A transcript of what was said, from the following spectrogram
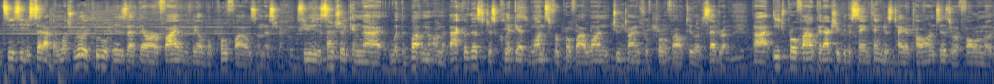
It's easy to set up and what's really cool is that there are five available profiles in this. So you essentially can, uh, with the button on the back of this, just click it once for profile 1, two times for profile 2, etc. Uh, each profile could actually be the same thing, just tighter tolerances or a follow mode.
